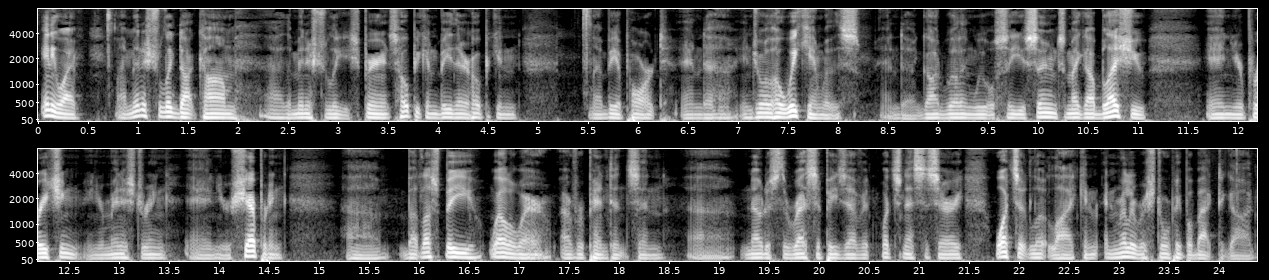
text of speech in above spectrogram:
Anyway, uh, ministryleague.com, uh, the Ministry League experience. Hope you can be there. Hope you can uh, be a part and uh, enjoy the whole weekend with us. And uh, God willing, we will see you soon. So may God bless you in your preaching, in your ministering, and your shepherding. Uh, but let's be well aware of repentance and uh, notice the recipes of it, what's necessary, what's it look like, and, and really restore people back to God.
